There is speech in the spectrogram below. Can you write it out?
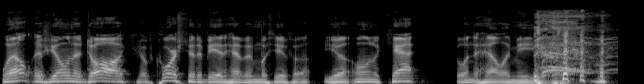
"Well, if you own a dog, of course it'll be in heaven with you. If uh, you own a cat, going to hell immediately."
